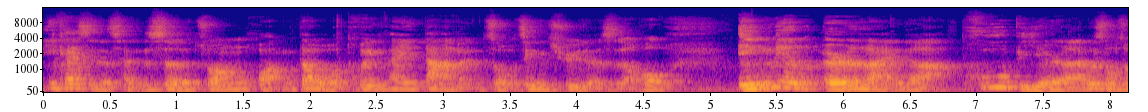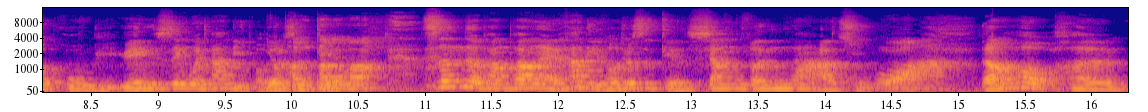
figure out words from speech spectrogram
一开始的陈设装潢，到我推开大门走进去的时候，迎面而来的、啊、扑鼻而来。为什么说扑鼻？原因是因为它里头有就是点，胖胖吗？真的胖胖哎，它里头就是点香氛蜡烛啊，哇，然后很。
